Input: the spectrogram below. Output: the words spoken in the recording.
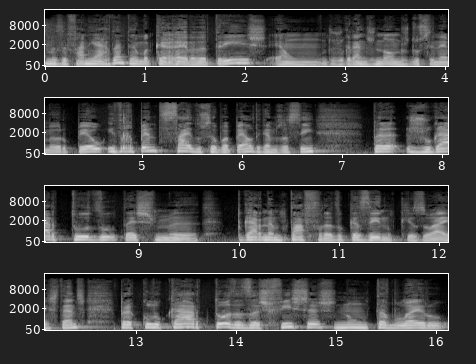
Mas a Fanny Ardant tem uma carreira de atriz, é um dos grandes nomes do cinema europeu e de repente sai do seu papel, digamos assim, para jogar tudo, deixe-me pegar na metáfora do casino que usou há instantes, para colocar todas as fichas num tabuleiro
